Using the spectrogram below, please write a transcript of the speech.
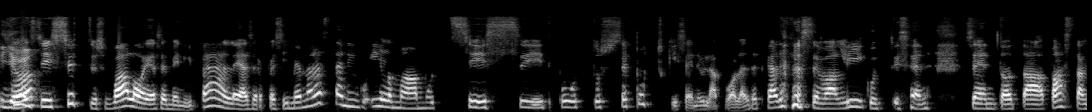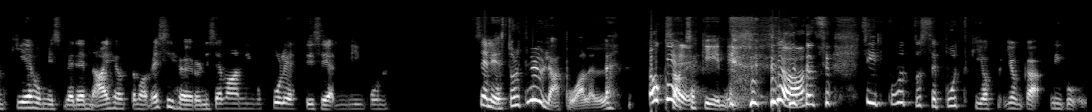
Joo. Ja siis syttys valo ja se meni päälle ja se rupesi imemään sitä niin kuin ilmaa, mutta siis siitä puuttu se putki sen yläpuolelta. Että käytännössä se vaan liikutti sen, sen tota, pastan kiehumisveden aiheuttama vesihöyry, niin se vaan niin kuin kuljetti siellä niin kuin Seljäs tulit yläpuolelle. Okei. Okay. kiinni? Joo. Siitä puuttu se putki, jonka niin kuin,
